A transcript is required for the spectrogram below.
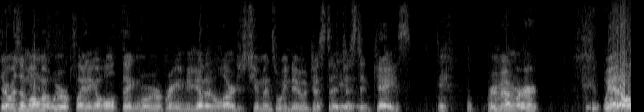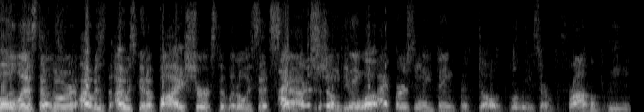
there was a Yes. moment we were planning a whole thing where we were bringing together the largest humans we knew just to, just in case. Dude. Remember? We had a whole list of who were. I was I was gonna buy shirts that literally said staff to shut people think up. I personally think adult bullies are probably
